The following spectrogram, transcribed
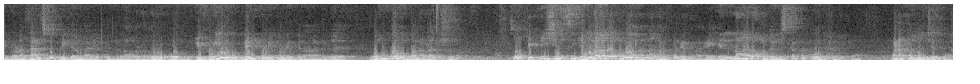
என்னோட ஃபேன்ஸ்க்கு பிடிக்கிற மாதிரி இருக்குங்கிறத ஒரு ஒரு ஒரு எப்படி ஒரு பிளெண்ட் பண்ணி பண்ணியிருக்கிறாருங்கிறது ரொம்ப ரொம்ப நல்ல விஷயமா. ஸோ டெக்னீஷியன்ஸ் எல்லாரும் அவ்வளோ நல்லா ஒர்க் பண்ணியிருக்கிறாங்க. எல்லாரும் அவ்வளோ இஷ்டப்பட்டு ஒர்க் பண்ணியிருக்கோம். படத்தை முடிச்சிருக்கோம்.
